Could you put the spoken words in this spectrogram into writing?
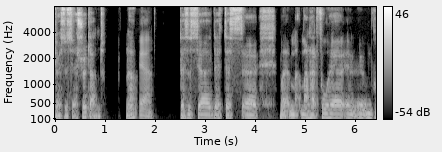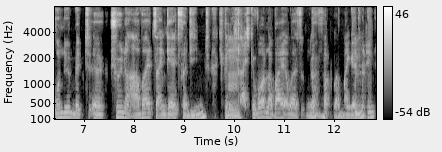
Das ist erschütternd. Ne? Ja. Das ist ja, das, das äh, man, man, hat vorher äh, im Grunde mit äh, schöner Arbeit sein Geld verdient. Ich bin mhm. nicht reich geworden dabei, aber ne, habe mein Geld mhm. verdient.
